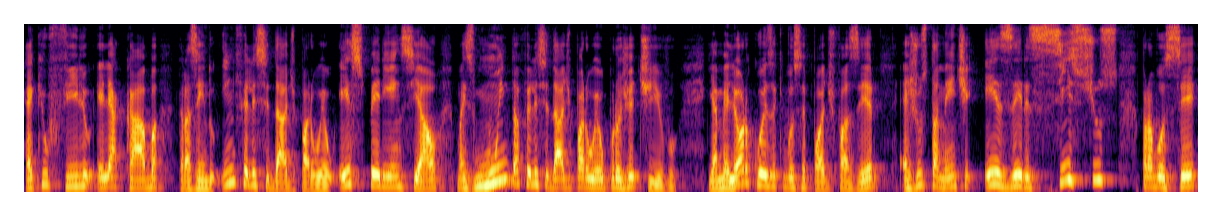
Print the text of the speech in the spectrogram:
é que o filho ele acaba trazendo infelicidade para o eu experiencial, mas muita felicidade para o eu projetivo. E a melhor coisa que você pode fazer é justamente exercícios para você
